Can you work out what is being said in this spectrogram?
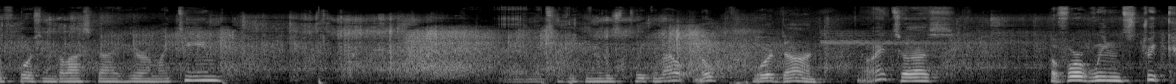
Of course I'm the last guy here on my team. And let's see if we can at least take him out. Nope, we're done. Alright, so that's a four win streak.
